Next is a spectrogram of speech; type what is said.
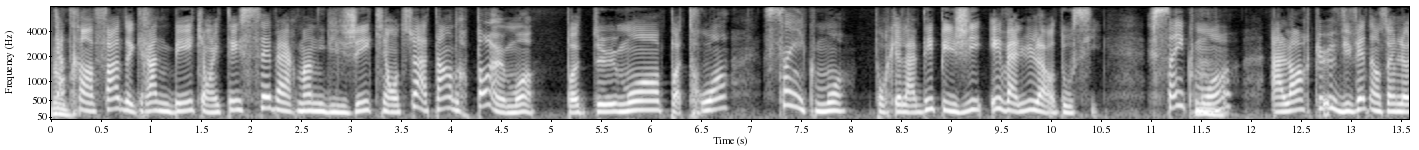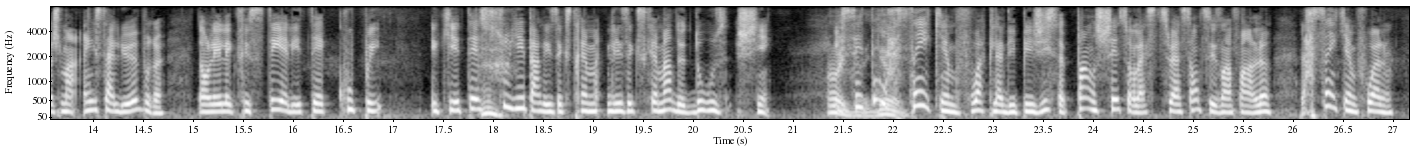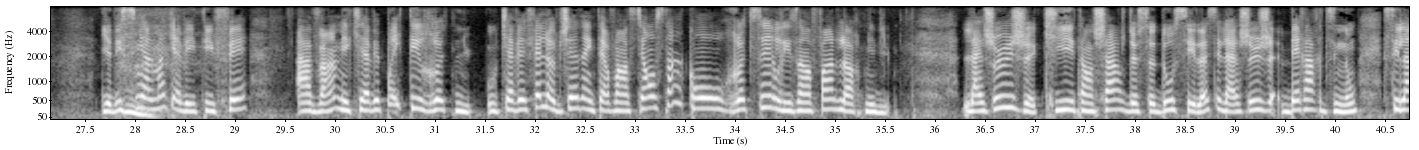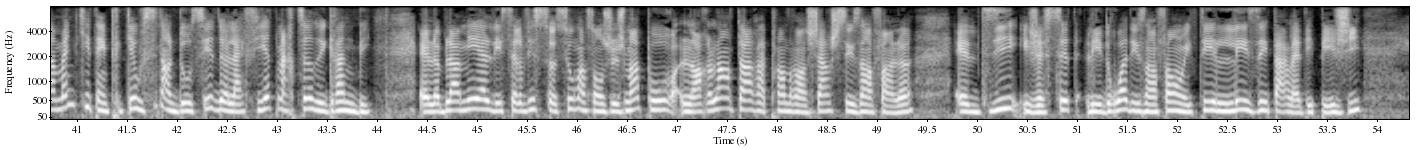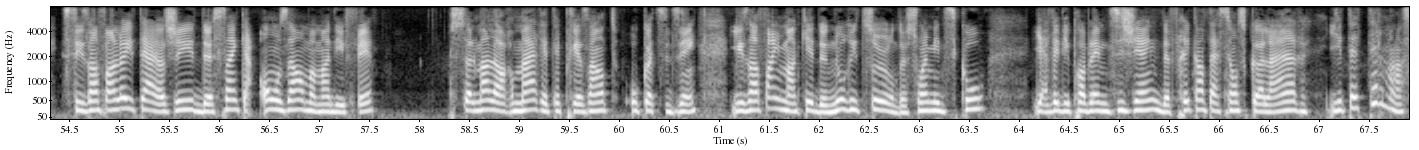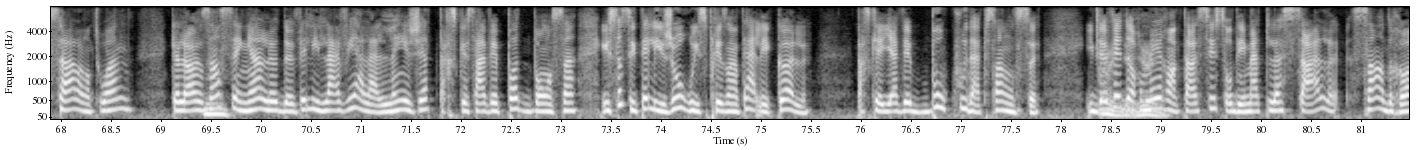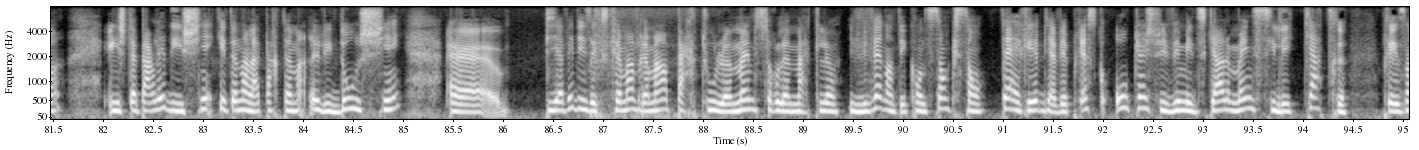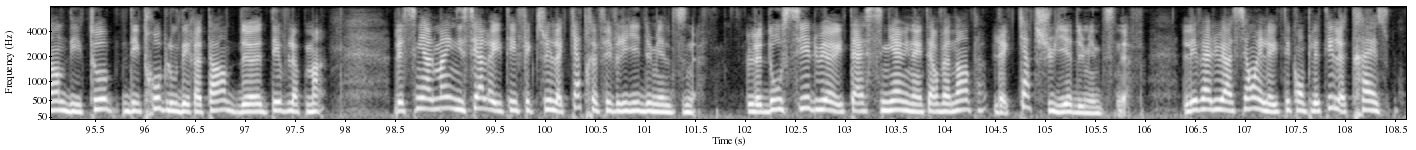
Quatre enfants de Grande-Bay qui ont été sévèrement négligés, qui ont dû attendre pas un mois, pas deux mois, pas trois, cinq mois pour que la DPJ évalue leur dossier. Cinq hmm. mois alors qu'eux vivaient dans un logement insalubre dont l'électricité, elle était coupée et qui était ah. souillé par les, les excréments de 12 chiens. et c'était la cinquième fois que la DPJ se penchait sur la situation de ces enfants-là. La cinquième fois. Là. Il y a des hmm. signalements qui avaient été faits avant, mais qui n'avaient pas été retenus ou qui avaient fait l'objet d'interventions sans qu'on retire les enfants de leur milieu. La juge qui est en charge de ce dossier-là, c'est la juge Berardino. C'est la même qui est impliquée aussi dans le dossier de la fillette martyre de Granby. Elle a blâmé, elle, les services sociaux dans son jugement pour leur lenteur à prendre en charge ces enfants-là. Elle dit, et je cite, les droits des enfants ont été lésés par la DPJ. Ces enfants-là étaient âgés de 5 à 11 ans au moment des faits. Seulement leur mère était présente au quotidien. Les enfants, ils manquaient de nourriture, de soins médicaux. Il y avait des problèmes d'hygiène, de fréquentation scolaire. Ils étaient tellement sales, Antoine, que leurs hmm. enseignants là, devaient les laver à la lingette parce que ça n'avait pas de bon sens. Et ça, c'était les jours où ils se présentaient à l'école. Parce qu'il y avait beaucoup d'absence. Ils devaient dormir entassés sur des matelas sales, sans drap. Et je te parlais des chiens qui étaient dans l'appartement, les 12 chiens. Euh, puis il y avait des excréments vraiment partout, là, même sur le matelas. Ils vivaient dans des conditions qui sont terribles. Il y avait presque aucun suivi médical, même si les quatre présentent des, troubles, ou des retards de développement. Le signalement initial a été effectué le 4 février 2019. Le dossier, lui, a été assigné à une intervenante le 4 juillet 2019. L'évaluation, a été complétée le 13 août.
